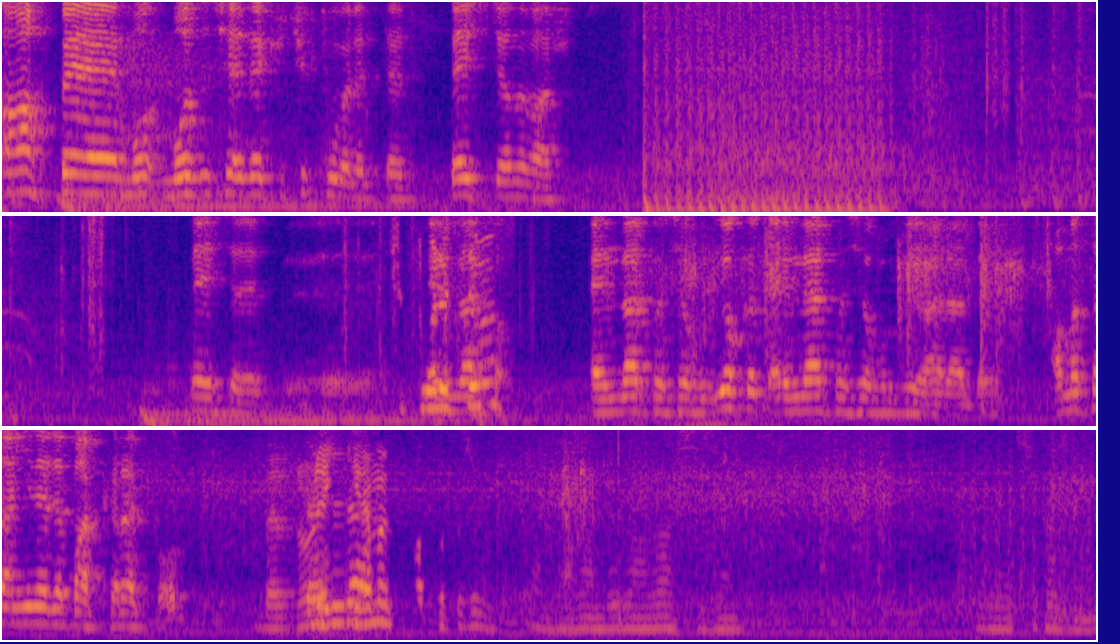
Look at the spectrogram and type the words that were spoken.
Ah be Mo Moziçe'de küçük tuvalette 5 canı var. Neyse. tuvalette Enver, mi? Enver Paşa vur. Yok yok Enver Paşa vurdu ya herhalde. Ama sen yine de bak karak ol. Ben oraya Beyler- giremem. Patlatacağım. Allah ben buradan rushlayacağım. Buraya çıkacağım.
